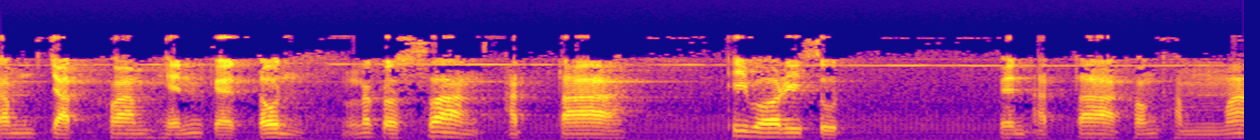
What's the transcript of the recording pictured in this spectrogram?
กำจัดความเห็นแก่ตนแล้วก็สร้างอัตตาที่บริสุทธิ์เเป็นอัตตาของธรรมะ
